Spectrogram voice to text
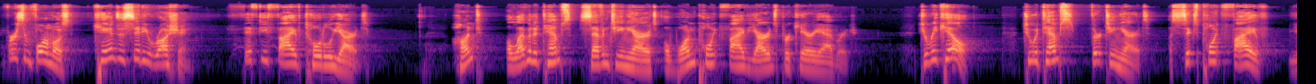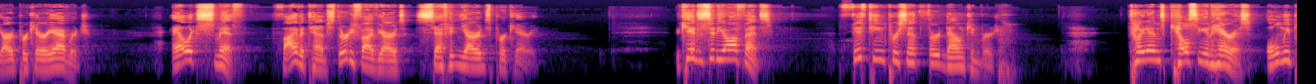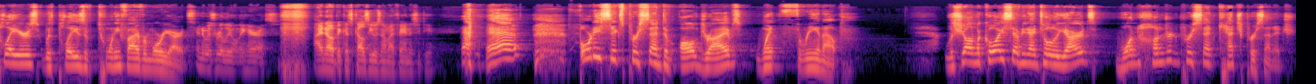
First and foremost, Kansas City rushing, 55 total yards. Hunt, 11 attempts, 17 yards, a 1.5 yards per carry average. Tyreek Hill, two attempts, 13 yards, a 6.5 yard per carry average. Alex Smith, five attempts, 35 yards, seven yards per carry. The Kansas City offense, 15% third down conversion. Tight ends Kelce and Harris, only players with plays of 25 or more yards. And it was really only Harris. I know because Kelce was on my fantasy team. 46% of all drives went three and out. LeSean McCoy, 79 total yards, 100% catch percentage,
